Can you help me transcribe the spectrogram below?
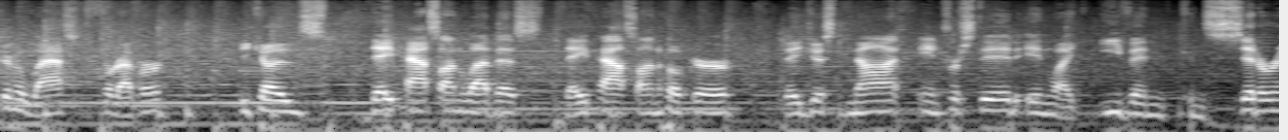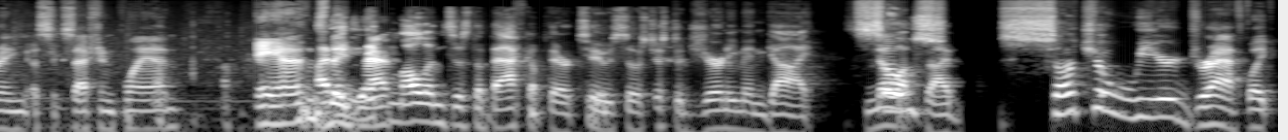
going to last forever because they pass on Levis, they pass on Hooker. They just not interested in like even considering a succession plan. And I they think draft Nick Mullens is the backup there too, so it's just a journeyman guy. No so upside. such a weird draft. Like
